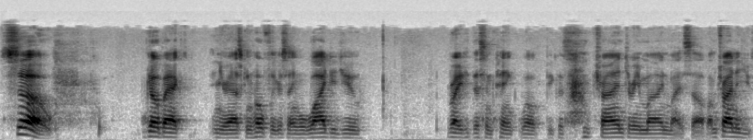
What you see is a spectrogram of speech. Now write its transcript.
So, go back and you're asking, hopefully you're saying, well, why did you write this in pink? Well, because I'm trying to remind myself. I'm trying to use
